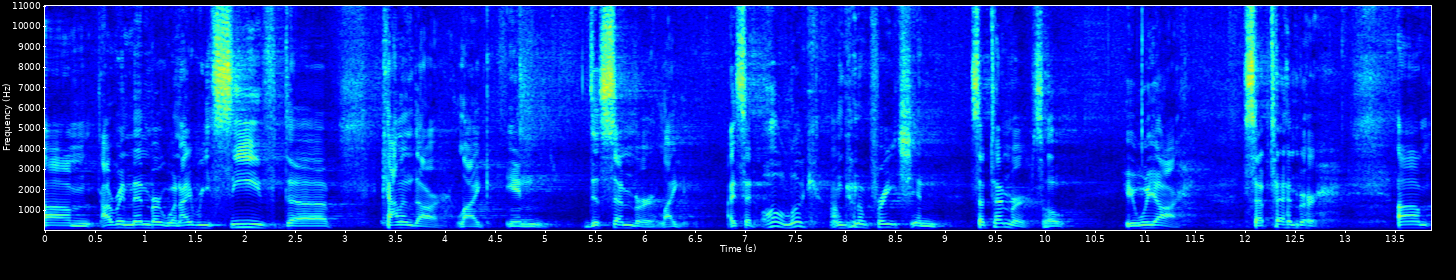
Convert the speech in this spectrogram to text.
Um, I remember when I received the calendar, like in December, like I said, "Oh, look, I'm going to preach in September." So here we are. September. Um,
